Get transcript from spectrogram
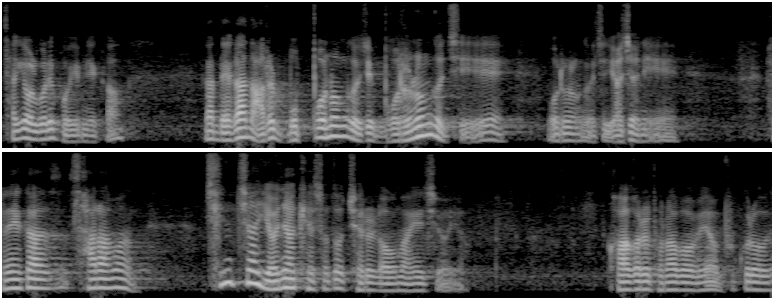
자기 얼굴이 보입니까? 그러니까 내가 나를 못 보는 거지 모르는 거지 모르는 거지 여전히. 그러니까 사람은 진짜 연약해서도 죄를 너무 많이 지어요. 과거를 돌아보면 부끄러운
